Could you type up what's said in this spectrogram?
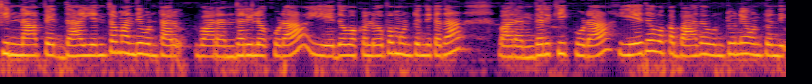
చిన్న పెద్ద ఎంతోమంది ఉంటారు. వారందరిలో కూడా ఏదో ఒక లోపం ఉంటుంది కదా. వారందరికీ కూడా ఏదో ఒక బాధ ఉంటూనే ఉంటుంది.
